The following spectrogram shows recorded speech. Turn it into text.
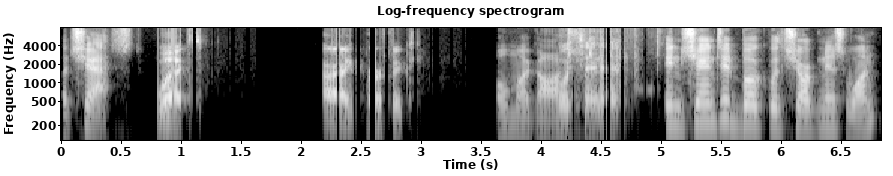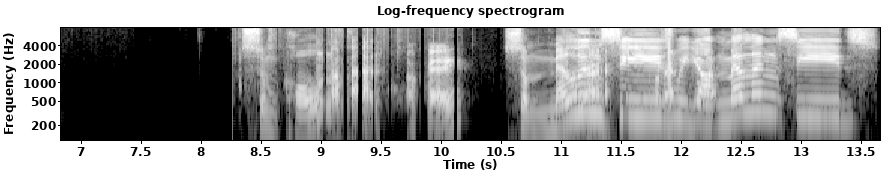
a chest. What? All right, perfect. Oh my gosh. What's in it? Enchanted book with sharpness one. Some coal. Not bad. Okay. Some melon Alright, seeds. okay. We got melon seeds.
